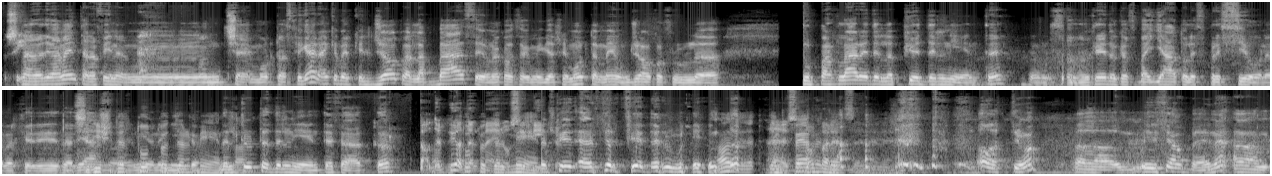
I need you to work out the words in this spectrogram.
Sì, Narrativamente alla fine mm, non c'è molto da spiegare, anche perché il gioco alla base è una cosa che mi piace molto a me, è un gioco sul, sul parlare del più e del niente. So, Credo che ho sbagliato l'espressione perché l'italiano dice del tutto e del meno, Del tutto e del niente, esatto. no, del più e del e meno del si meno. Del dice. più, del più e del meno. No, del- del Eh, del- Ottimo, Um, iniziamo bene. Um,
